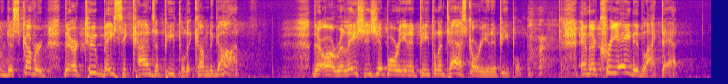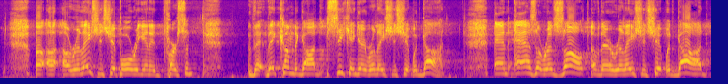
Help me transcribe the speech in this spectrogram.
have discovered there are two basic kinds of people that come to God. There are relationship oriented people and task oriented people. And they're created like that. A, a, a relationship oriented person, they, they come to God seeking a relationship with God. And as a result of their relationship with God,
